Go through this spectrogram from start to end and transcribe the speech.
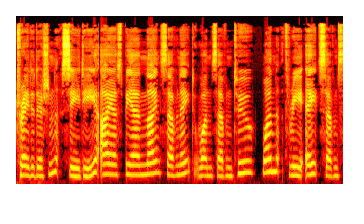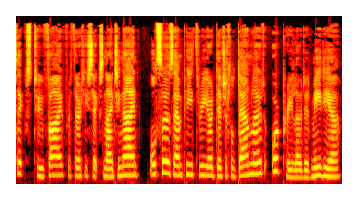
Trade Edition, CD, ISBN 978-172-1387625 for $36.99, also as MP3 or digital download or preloaded media.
